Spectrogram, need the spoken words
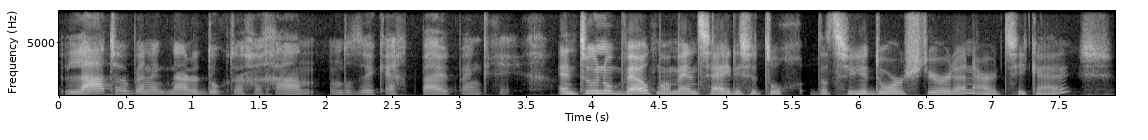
later ben ik naar de dokter gegaan omdat ik echt buikpijn kreeg. En toen op welk moment zeiden ze toch dat ze je doorstuurden naar het ziekenhuis?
